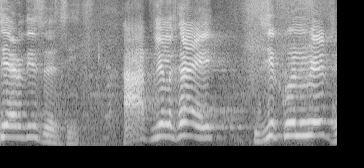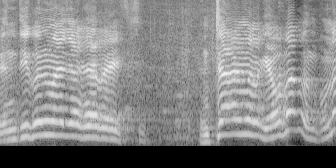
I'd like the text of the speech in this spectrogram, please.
चार दिवसाची. आपल्याला काय जिकून भेटून तिकून मजा करायची. टायमाला घेऊ बघून पुन्हा.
